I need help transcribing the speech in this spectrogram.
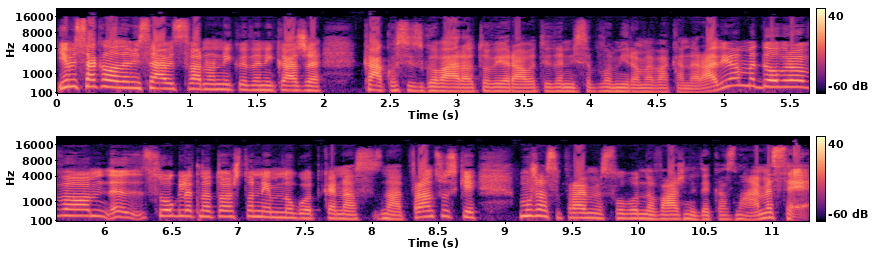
Ја би сакала да ни се јави стварно никој да ни каже како се изговараат овие работи да ни се бламираме вака на радио, ама добро во со оглед на тоа што не многу од кај нас знаат француски, може да се правиме слободно важни дека знаеме се,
